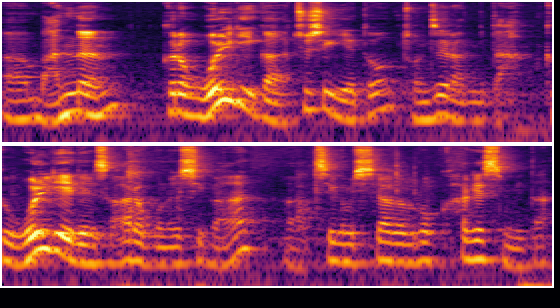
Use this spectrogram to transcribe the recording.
어, 맞는 그런 원리가 주식에도 존재를 합니다. 그 원리에 대해서 알아보는 시간 어, 지금 시작하도록 하겠습니다.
